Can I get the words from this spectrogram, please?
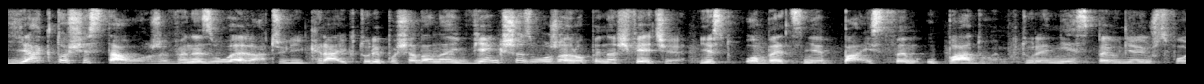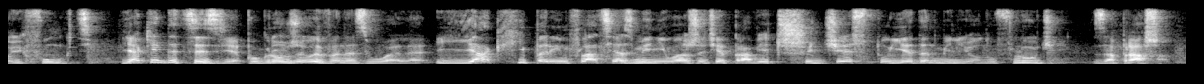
Jak to się stało, że Wenezuela, czyli kraj, który posiada największe złoża ropy na świecie, jest obecnie państwem upadłym, które nie spełnia już swoich funkcji? Jakie decyzje pogrążyły Wenezuelę i jak hiperinflacja zmieniła życie prawie 31 milionów ludzi? Zapraszam.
